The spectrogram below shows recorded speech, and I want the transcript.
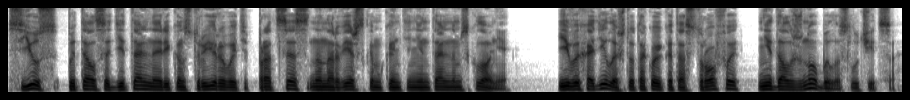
Сьюз пытался детально реконструировать процесс на норвежском континентальном склоне, и выходило, что такой катастрофы не должно было случиться.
